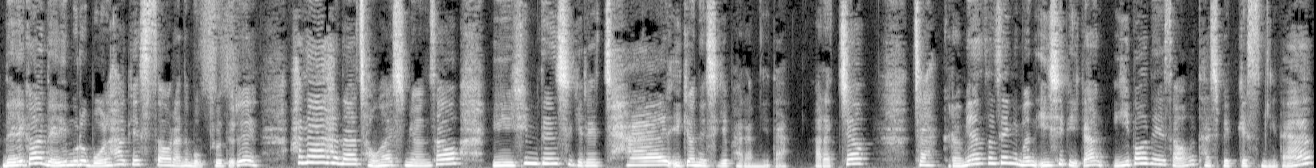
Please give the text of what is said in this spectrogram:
내가 내 힘으로 뭘 하겠어 라는 목표들을 하나하나 정하시면서 이 힘든 시기를 잘 이겨내시기 바랍니다. 알았죠? 자, 그러면 선생님은 22강 2번에서 다시 뵙겠습니다.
